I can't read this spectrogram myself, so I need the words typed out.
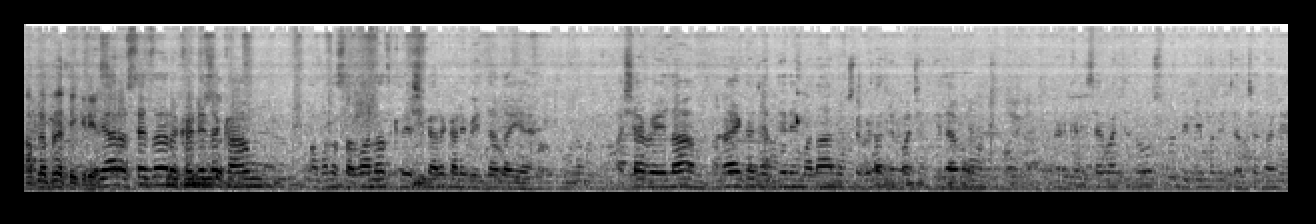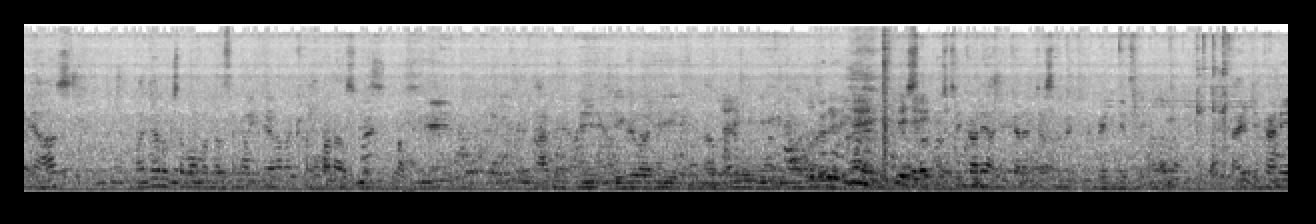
आपलं प्रतिक्रिया. या रस्त्याचं रखडलेलं काम आम्हाला सर्वांनाच क्लेशकारक आणि वेदनादायी आहे. अशा वेळेला पुन्हा एकदा जनतेने मला लोकसभेला निर्वाचित केल्यावर गडकरी साहेबांचे जवळ दिल्लीमध्ये चर्चा झाली आणि आज माझ्या लोकसभा मतदारसंघामध्ये येणारा खारपाडा असेल नागपूर नागोठणे आंबेवाडी सर्वच ठिकाणी अधिकाऱ्यांच्या सभेत मी भेट घेतली. काही ठिकाणी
